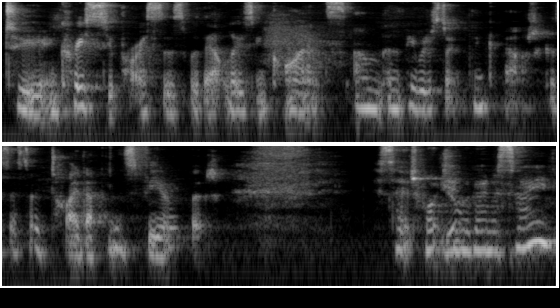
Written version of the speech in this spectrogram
to increase your prices without losing clients. Um, and people just don't think about because they're so tied up in this fear of it. Is that what you were going to say?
